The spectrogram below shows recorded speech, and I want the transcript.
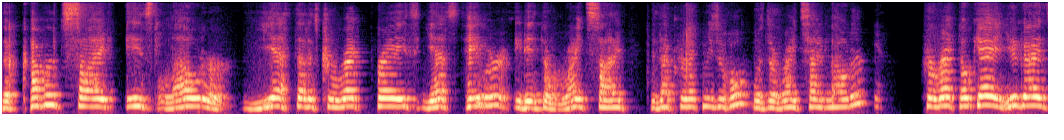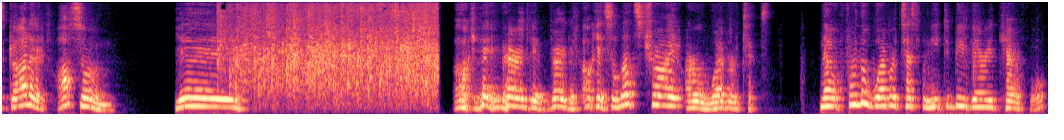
The covered side is louder. Yes, that is correct. Praise. Yes, Taylor, it is the right side. Is that correct, Mizuho? Was the right side louder? Yeah. Correct. Okay, you guys got it. Awesome. Yay. Okay, very good, very good. Okay, so let's try our Weber test. Now, for the Weber test, we need to be very careful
